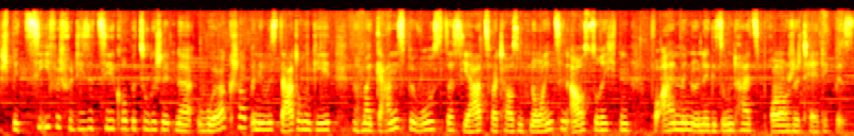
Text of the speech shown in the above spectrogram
spezifisch für diese Zielgruppe zugeschnittener Workshop, in dem es darum geht, nochmal ganz bewusst das Jahr 2019 auszurichten, vor allem wenn du in der Gesundheitsbranche tätig bist.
